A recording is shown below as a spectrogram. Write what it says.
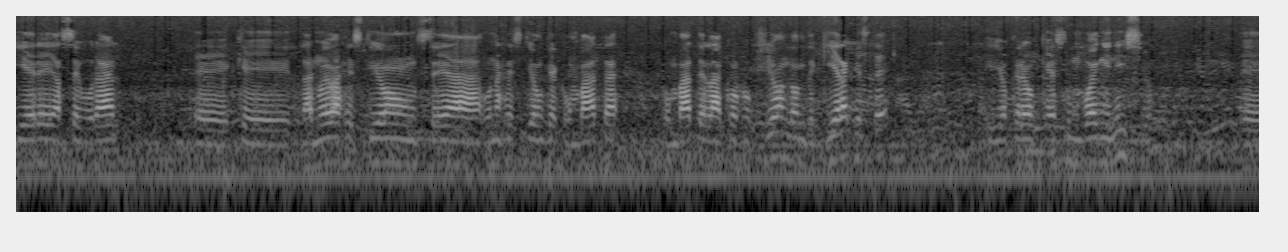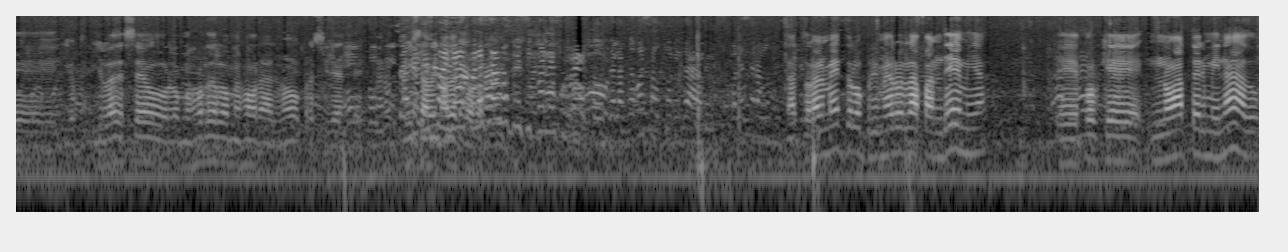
quiere asegurar eh, que la nueva gestión sea una gestión que combata, combate la corrupción donde quiera que esté. Y yo creo que es un buen inicio. Eh, yo, yo, le deseo lo mejor de lo mejor al nuevo presidente. ¿Cuáles son los principales retos de las nuevas autoridades? Naturalmente lo primero es la pandemia, porque no ha terminado.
